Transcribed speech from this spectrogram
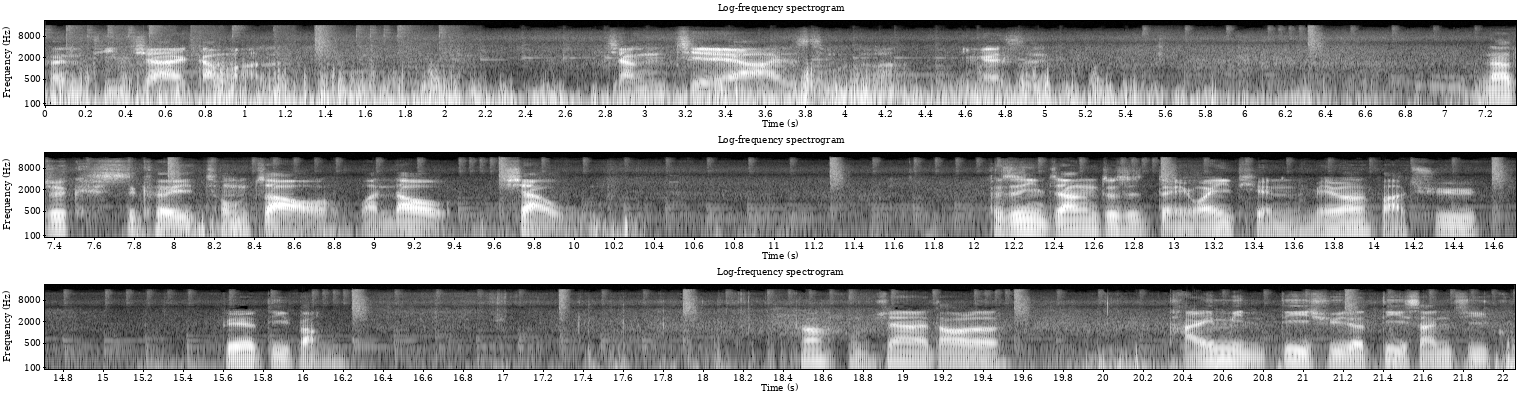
可能停下来干嘛的？讲解啊，还是什么的吧？应该是。那就是可以从早玩到下午。可是你这样就是等于玩一天，没办法去别的地方。好，我们现在来到了台闽地区的第三级古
